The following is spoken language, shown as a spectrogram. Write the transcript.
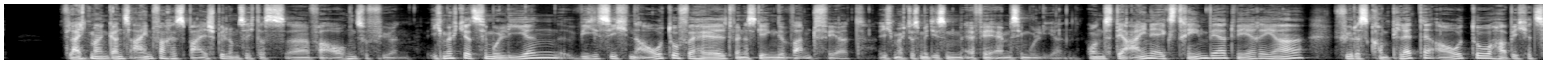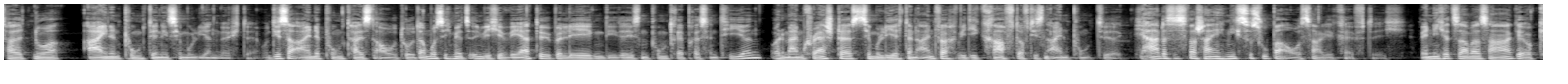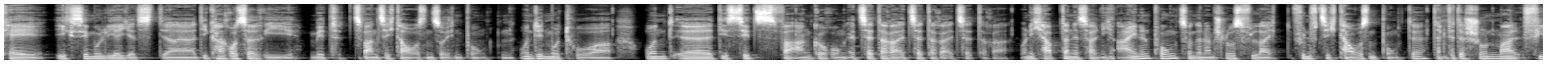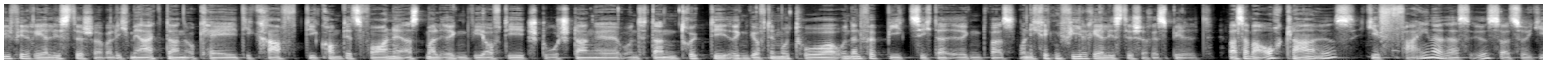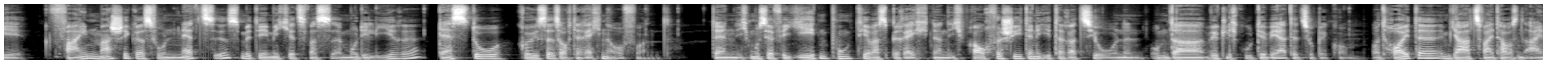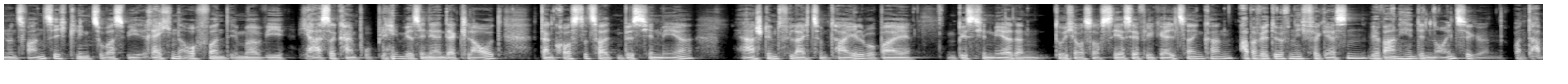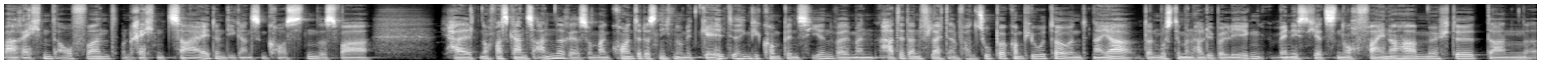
Vielleicht mal ein ganz einfaches Beispiel, um sich das äh, vor Augen zu führen. Ich möchte jetzt simulieren, wie sich ein Auto verhält, wenn es gegen eine Wand fährt. Ich möchte es mit diesem FEM simulieren. Und der eine Extremwert wäre ja, für das komplette Auto habe ich jetzt halt nur einen Punkt, den ich simulieren möchte. Und dieser eine Punkt heißt Auto. Da muss ich mir jetzt irgendwelche Werte überlegen, die diesen Punkt repräsentieren. Und in meinem Crashtest simuliere ich dann einfach, wie die Kraft auf diesen einen Punkt wirkt. Ja, das ist wahrscheinlich nicht so super aussagekräftig. Wenn ich jetzt aber sage, okay, ich simuliere jetzt äh, die Karosserie mit 20.000 solchen Punkten und den Motor und äh, die Sitzverankerung etc. etc. etc. und ich habe dann jetzt halt nicht einen Punkt, sondern am Schluss vielleicht 50.000 Punkte, dann wird es schon mal viel viel realistischer, weil ich merke dann, okay, die Kraft, die kommt jetzt vorne erstmal irgendwie auf die Stoßstange und dann drückt die irgendwie auf den Motor und dann verbiegt sich da irgendwas und ich kriege ein viel realistischeres Bild. Was aber auch klar ist, je feiner das ist, also je feinmaschiger so ein Netz ist, mit dem ich jetzt was äh, modelliere, desto größer ist auch der Rechenaufwand. Denn ich muss ja für jeden Punkt hier was berechnen. Ich brauche verschiedene Iterationen, um da wirklich gute Werte zu bekommen. Und heute im Jahr 2021 klingt sowas wie Rechenaufwand immer wie, ja, ist ja kein Problem, wir sind ja in der Cloud, dann kostet es halt ein bisschen mehr. Ja, stimmt vielleicht zum Teil, wobei ein bisschen mehr dann durchaus auch sehr, sehr viel Geld sein kann. Aber wir dürfen nicht vergessen, wir waren hier in den 90ern und da war Rechenaufwand und Rechenzeit und die ganzen Kosten, das war halt noch was ganz anderes. Und man konnte das nicht nur mit Geld irgendwie kompensieren, weil man hatte dann vielleicht einfach einen Supercomputer und naja, dann musste man halt überlegen, wenn ich es jetzt noch feiner haben möchte, dann äh,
